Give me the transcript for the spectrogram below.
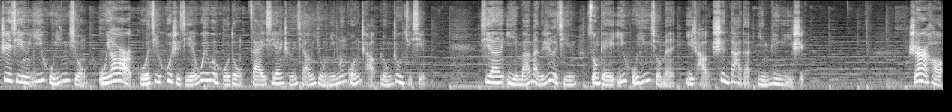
致敬医护英雄“五幺二”国际护士节慰问活动在西安城墙永宁门广场隆重举行。西安以满满的热情送给医护英雄们一场盛大的迎宾仪式。十二号，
